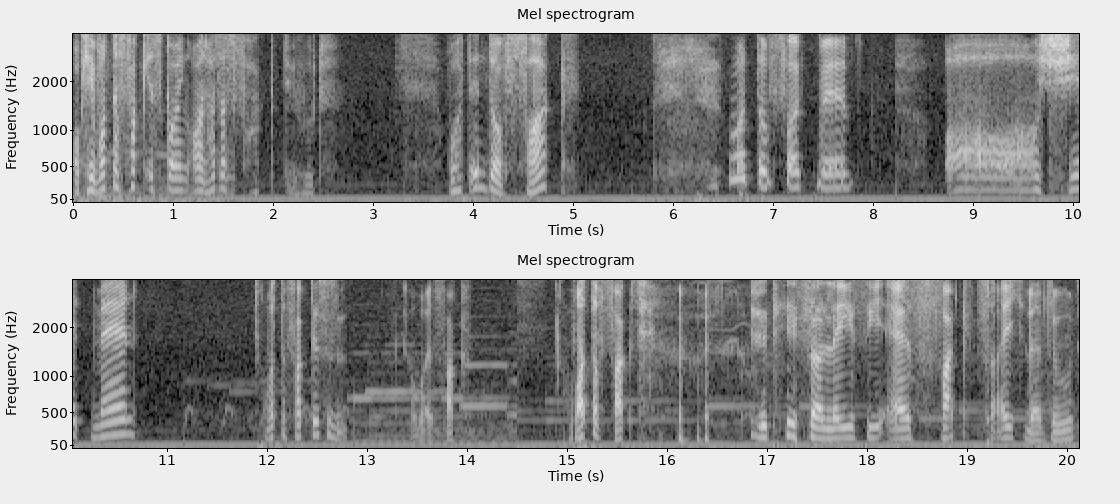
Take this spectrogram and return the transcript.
Okay, what the fuck is going on? What the fuck, dude? What in the fuck? What the fuck, man? Oh, shit, man. What the fuck, this is... Oh, well, fuck. What the fuck? Dieser lazy ass fuck Zeichner, dude.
